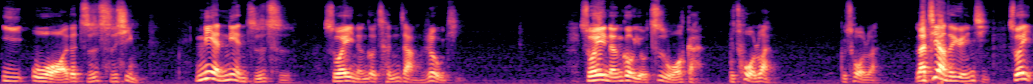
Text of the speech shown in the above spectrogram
以我的执持性，念念执持，所以能够成长肉体，所以能够有自我感，不错乱，不错乱。那这样的缘起，所以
